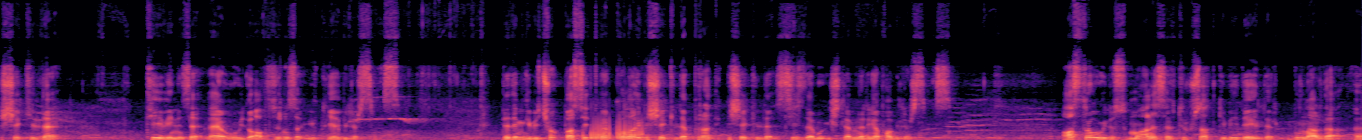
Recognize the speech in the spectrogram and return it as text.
bir şekilde TV'nize veya uydu alıcınıza yükleyebilirsiniz. Dediğim gibi çok basit ve kolay bir şekilde, pratik bir şekilde siz de bu işlemleri yapabilirsiniz. Astra uydusu maalesef TürkSat gibi değildir. Bunlar da e,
